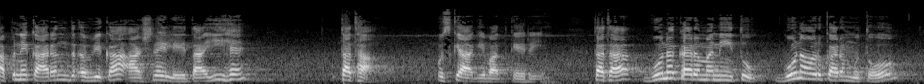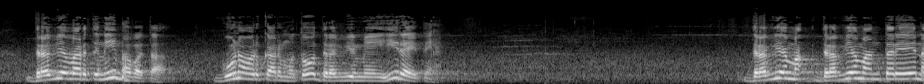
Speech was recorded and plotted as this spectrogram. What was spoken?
अपने कारण द्रव्य का आश्रय लेता ही है। तथा, उसके आगे बात कह रही है। तथा, गुण कर्मनी तु गुण और कर्म तो द्रव्यवर्तनी भवता। गुण और कर्म तो द्रव्य में ही रहते हैं। द्रव्य द्रव्यमंतरे न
